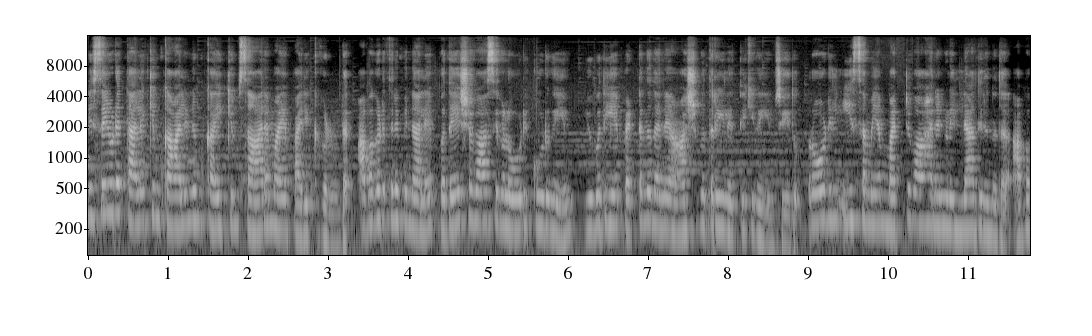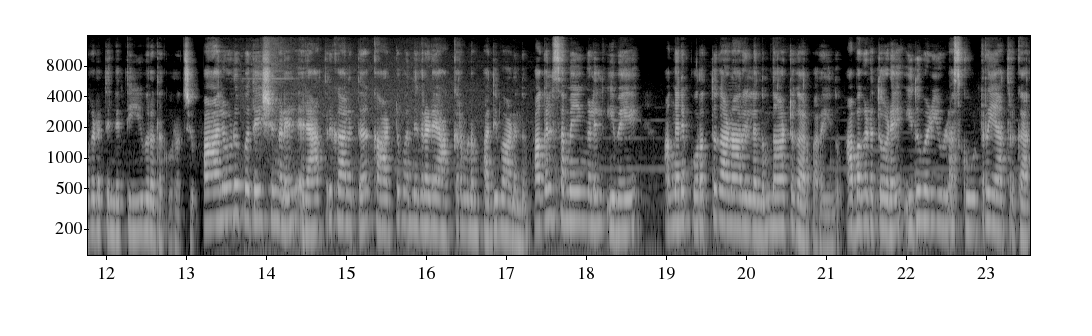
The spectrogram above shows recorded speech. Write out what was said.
നിസയുടെ തലയ്ക്കും കാലിനും കൈക്കും സാരമായ പരിക്കുകളുണ്ട്. അപകടത്തിന് പിന്നാലെ പ്രദേശവാസികൾ ഓടിക്കൂടുകയും യുവതിയെ പെട്ടെന്ന് തന്നെ ആശുപത്രിയിൽ എത്തിക്കുകയും ചെയ്തു. റോഡിൽ ഈ സമയം മറ്റു വാഹനങ്ങൾ ഇല്ലാതിരുന്നത് അപകടത്തിന്റെ തീവ്രത കുറച്ചു. പാലോട് പ്രദേശങ്ങളിൽ രാത്രികാലത്ത് കാട്ടുപന്നികളുടെ ആക്രമണം പതിവാണെന്നും പകൽ സമയങ്ങളിൽ ഇവയെ അങ്ങനെ പുറത്തു കാണാറില്ലെന്നും നാട്ടുകാർ പറയുന്നു. അപകടത്തോടെ ഇതുവഴിയുള്ള സ്കൂട്ടർ യാത്രക്കാർ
